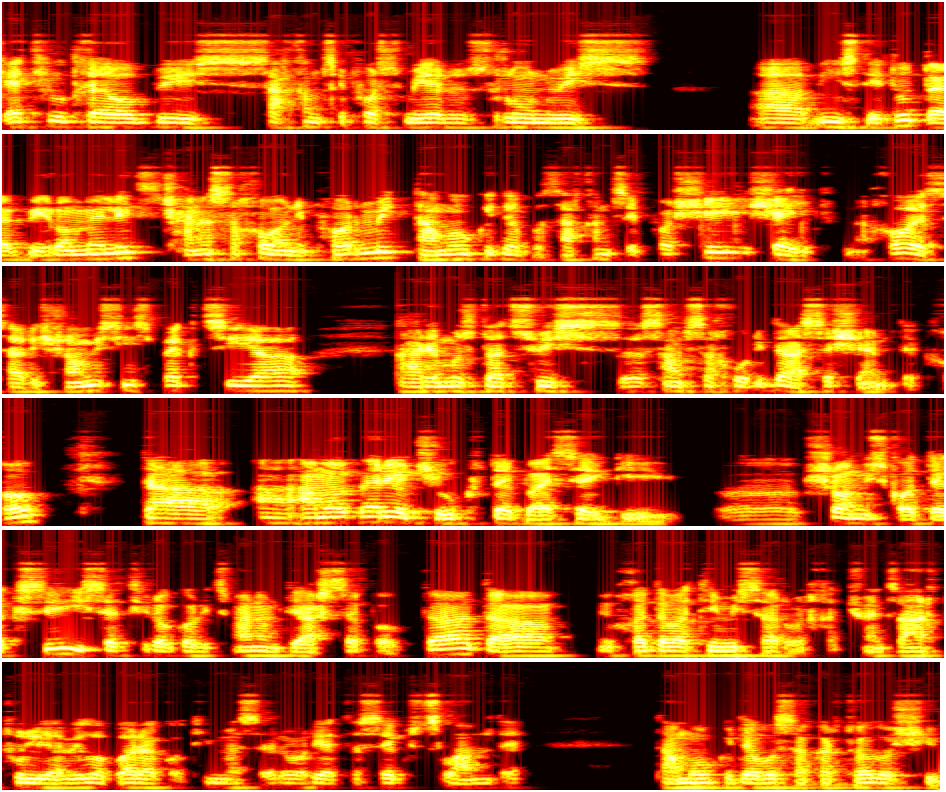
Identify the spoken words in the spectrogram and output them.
კეთილდღეობის სახელმწიფოს მიერ ზრუნვის ინსტიტუტები, რომელიც ჩანასახოვანი ფორმით დამოუკიდებელ სახელმწიფოში შეიქმნა, ხო? ეს არის შრომის ინსპექცია, გარემოს დაცვის სამსახური და ასე შემდეგ, ხო? და ამ პერიოდში უქმდება, ესე იგი, შრომის კოდექსი ისეთი როგორიც მანამდე არსებობდა და მიუხედავად იმისა რომ ხა ჩვენ ძალიან რთულია ვილაპარაკოთ იმაზე რომ 2006 წლამდე დამოუკიდებელ საქართველოსში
